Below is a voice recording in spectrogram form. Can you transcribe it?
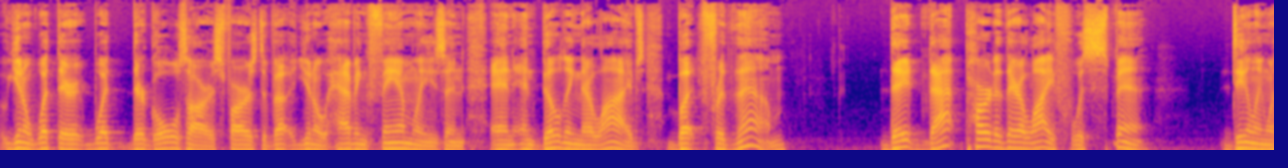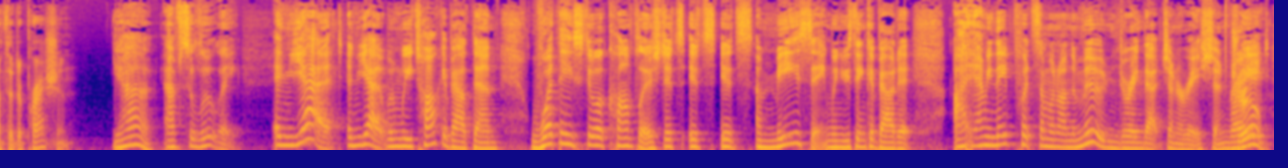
you know, what their what their goals are as far as develop, you know, having families and and and building their lives. But for them, they that part of their life was spent dealing with the depression. Yeah, absolutely. And yet, and yet, when we talk about them, what they still accomplished, it's it's it's amazing when you think about it. I, I mean, they put someone on the moon during that generation, right? True.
